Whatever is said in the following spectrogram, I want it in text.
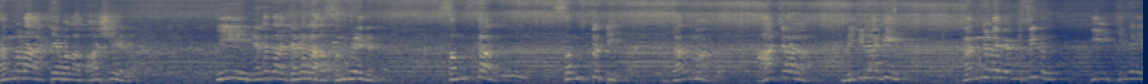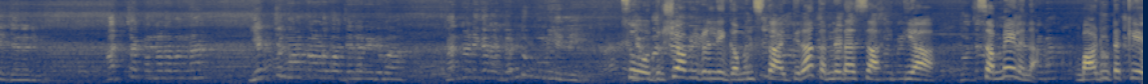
ಕನ್ನಡ ಕೇವಲ ಭಾಷೆಯಲ್ಲ, ಈ ನೆಲದ ಜನರ ಸಂವೇದನೆ, ಸಂಸ್ಕಾರ, ಸಂಸ್ಕೃತಿ, ಧರ್ಮ, ಆಚಾರ ಮಿಗಿಲಾಗಿ ಕನ್ನಡವೆಂಬಿಸಿದು ಈ ಜಿಲ್ಲೆಯ ಜನರಿಗೆ. ಅಚ್ಚ ಕನ್ನಡವನ್ನ ಸೊ ದೃಶ್ಯಾವಳಿಗಳಲ್ಲಿ ಗಮನಿಸ್ತಾ ಇದ್ದೀರಾ? ಕನ್ನಡ ಸಾಹಿತ್ಯ ಸಮ್ಮೇಳನ ಬಾಡೂಟಕ್ಕೆ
